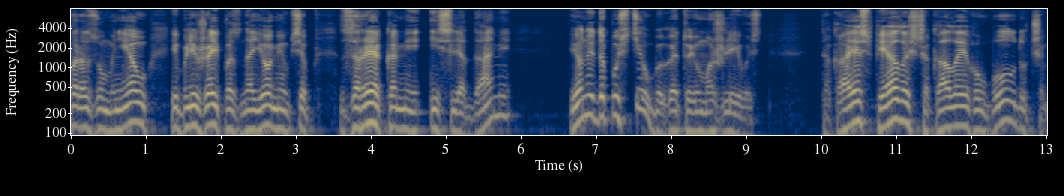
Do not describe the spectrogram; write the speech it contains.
паразумнеў і бліжэй пазнаёміўся б з рэкамі і слядамі, ён і дапусціў бы гэтую мажлівасць. Такая спеласць чакала яго ў будучым.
